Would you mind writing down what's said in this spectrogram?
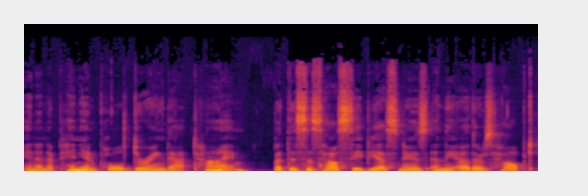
in an opinion poll during that time. But this is how CBS News and the others helped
